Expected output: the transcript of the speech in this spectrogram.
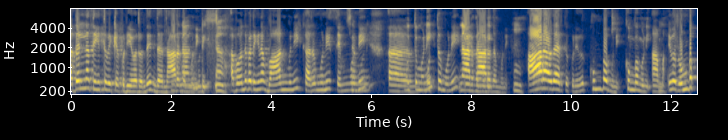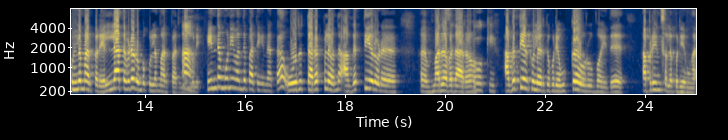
அதெல்லாம் தீர்த்து வைக்கக்கூடியவர் வந்து இந்த நாரத முனி. முடி ஆ. அப்ப வந்து பாத்தீங்கன்னா வான்முனி கருமுனி செம்முனி ஆஹ், முத்துமுனி, முத்துமுனி நாரத முனி. நாரத முனி ம். ஆறாவதா இருக்கக்கூடியவர் கும்பமுனி. கும்பமுனி. ஆமா இவர் ரொம்ப குள்ளமா இருப்பாரு. எல்லாத்த விட ரொம்ப குள்ளமா இருப்பாரு இந்த முனி. இந்த முனி வந்து பாத்தீங்கன்னாக்கா ஒரு தரப்புல வந்து அகத்தியரோட மறு அவதாரம். ஓகே. அகத்தியருக்குள்ள இருக்கக்கூடிய உக்கிர ரூபம் இது அப்படின்னு சொல்லக்கூடியவங்க.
